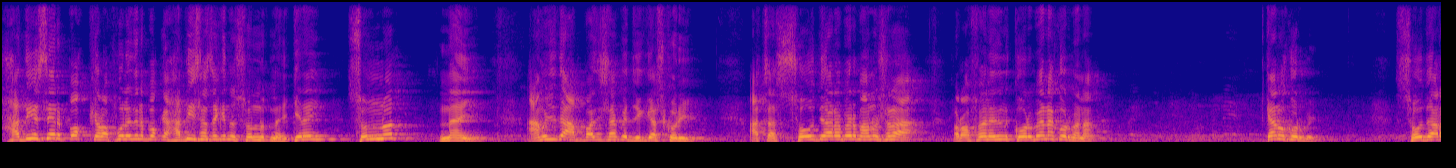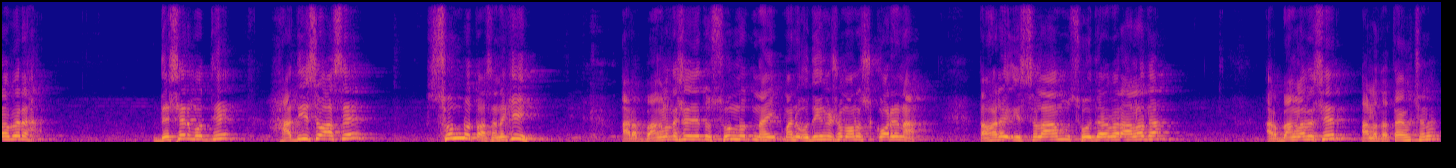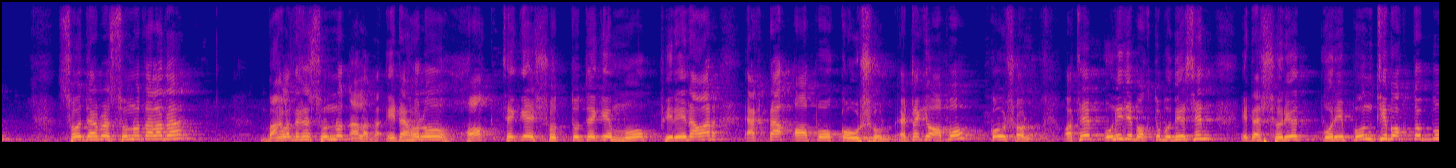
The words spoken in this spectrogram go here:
হাদিসের পক্ষে, রফুল এদিনের পক্ষে হাদিস আছে কিন্তু সুন্নত নাই। কি নাই? সুন্নত নাই। আমি যদি আব্বাসী সাহেবকে জিজ্ঞাসা করি আচ্ছা সৌদি আরবের মানুষরা রফেল এদিন করবে না করবে না? কেন করবে? সৌদি আরবের দেশের মধ্যে হাদিসও আছে সুন্নত আছে নাকি? আর বাংলাদেশে যেহেতু সুন্নত নাই মানে অধিকাংশ মানুষ করে না, তাহলে ইসলাম সৌদি আরবের আলাদা আর বাংলাদেশের আলাদা, তাই হচ্ছে না? সৌদি আরবের সুন্নত আলাদা, বাংলাদেশের সুন্নত আলাদা। এটা হলো হক থেকে সত্য থেকে মুখ ফিরে নেওয়ার একটা অপকৌশল। এটা কি অপকৌশল? অতএব উনি যে বক্তব্য দিয়েছেন, এটা শরীয়ত পরিপন্থী বক্তব্য,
